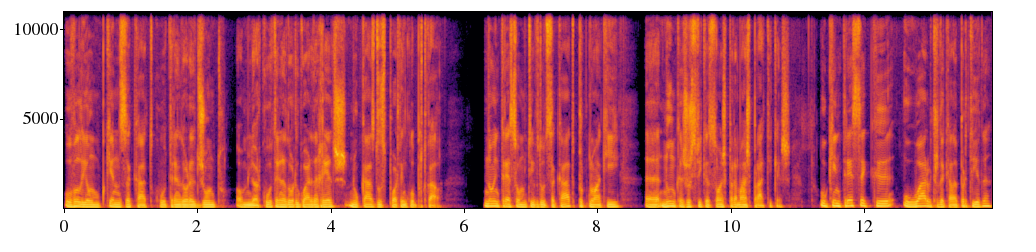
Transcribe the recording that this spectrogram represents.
houve ali um pequeno desacato com o treinador adjunto, ou melhor, com o treinador de guarda-redes, no caso do Sporting Clube Portugal. Não interessa o motivo do desacato, porque não há aqui uh, nunca justificações para más práticas. O que interessa é que o árbitro daquela partida,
